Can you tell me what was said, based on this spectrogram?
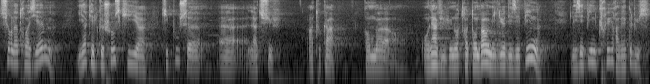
sur la troisième, il y a quelque chose qui, euh, qui pousse euh, euh, là-dessus. En tout cas, comme on a vu, une autre tomba au milieu des épines, les épines crurent avec lui.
